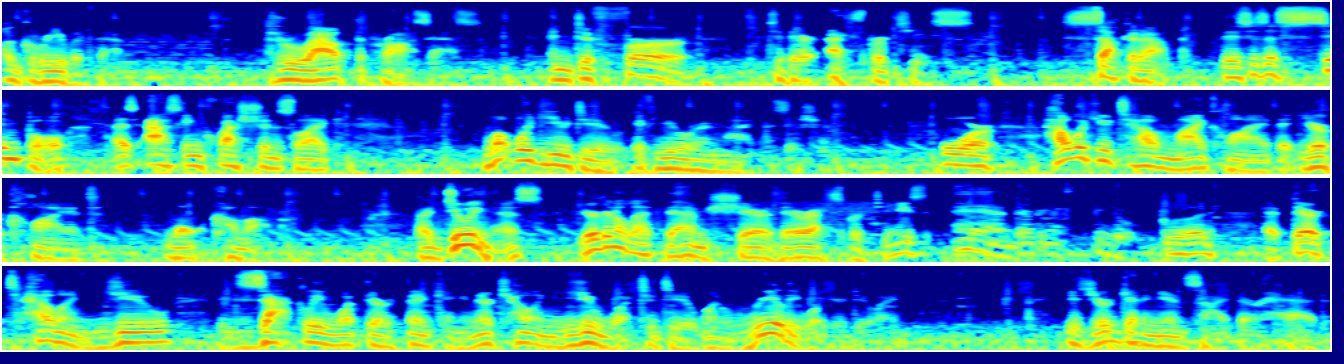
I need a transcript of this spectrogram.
agree with them throughout the process and defer to their expertise. Suck it up. This is as simple as asking questions like, What would you do if you were in my position? Or how would you tell my client that your client won't come up? By doing this, you're going to let them share their expertise and they're going to feel good that they're telling you exactly what they're thinking and they're telling you what to do when really what you're doing is you're getting inside their head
